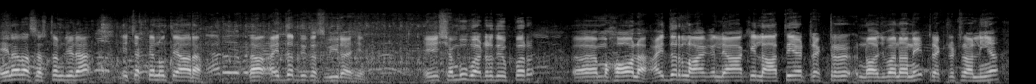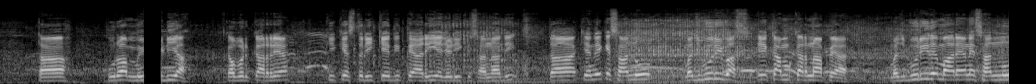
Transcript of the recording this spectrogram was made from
ਇਹਨਾਂ ਦਾ ਸਿਸਟਮ ਜਿਹੜਾ ਇਹ ਚੱਕਣ ਨੂੰ ਤਿਆਰ ਆ। ਤਾਂ ਇੱਧਰ ਦੀ ਤਸਵੀਰ ਆ ਇਹ। ਇਹ ਸ਼ੰਭੂ ਬਾਰਡਰ ਦੇ ਉੱਪਰ ਮਾਹੌਲ ਆ। ਇੱਧਰ ਲਾ ਲਿਆ ਕੇ ਲਾਤੇ ਆ ਟਰੈਕਟਰ ਨੌਜਵਾਨਾਂ ਨੇ ਟਰੈਕਟਰ ਟਰਾਲੀਆਂ। ਤਾਂ ਪੂਰਾ ਮੀਡੀਆ ਕਵਰ ਕਰ ਰਿਹਾ। ਕਿ ਕਿਸ ਤਰੀਕੇ ਦੀ ਤਿਆਰੀ ਹੈ ਜਿਹੜੀ ਕਿਸਾਨਾਂ ਦੀ, ਤਾਂ ਕਹਿੰਦੇ ਕਿ ਸਾਨੂੰ ਮਜਬੂਰੀ ਬਸ, ਇਹ ਕੰਮ ਕਰਨਾ ਪਿਆ। ਮਜਬੂਰੀ ਦੇ ਮਾਰਿਆਂ ਨੇ ਸਾਨੂੰ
